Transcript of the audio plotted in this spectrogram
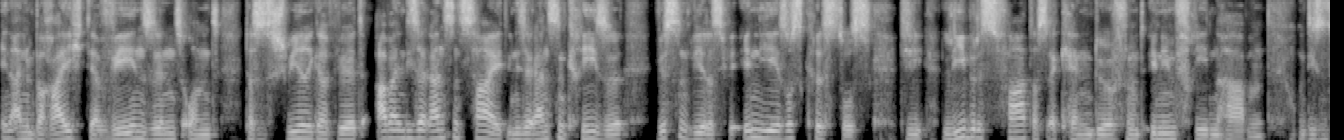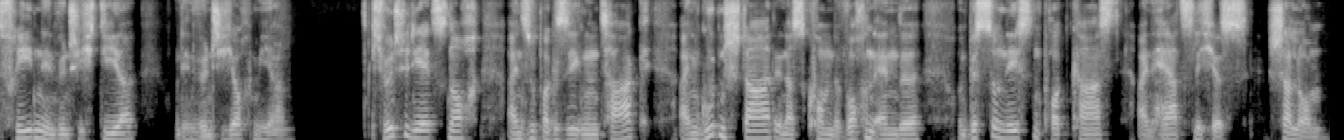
in einem Bereich der Wehen sind und dass es schwieriger wird. Aber in dieser ganzen Zeit, in dieser ganzen Krise wissen wir, dass wir in Jesus Christus die Liebe des Vaters erkennen dürfen und in ihm Frieden haben. Und diesen Frieden, den wünsche ich dir und den wünsche ich auch mir. Ich wünsche dir jetzt noch einen super gesegneten Tag, einen guten Start in das kommende Wochenende und bis zum nächsten Podcast ein herzliches Shalom.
